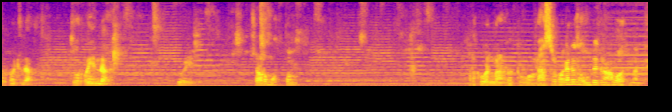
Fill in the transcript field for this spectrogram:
തുറക്കാൻ പറ്റില്ല പക്ഷെ അവിടെ മൊത്തം വെള്ളമാണ് സൗണ്ട് ആ ഭാഗത്ത് നിന്നല്ലേ?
